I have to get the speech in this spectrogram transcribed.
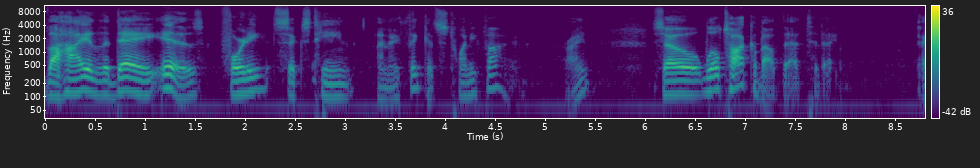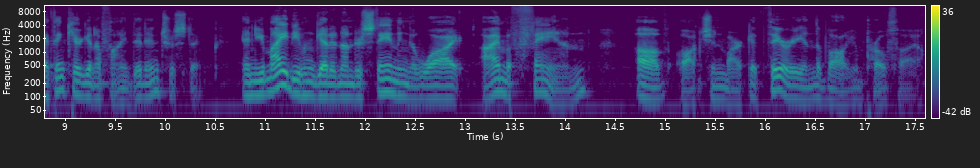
the high of the day is 4016, and I think it's 25, right? So we'll talk about that today. I think you're going to find it interesting. And you might even get an understanding of why I'm a fan of auction market theory and the volume profile.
